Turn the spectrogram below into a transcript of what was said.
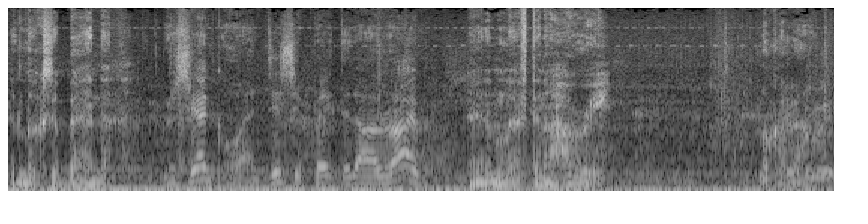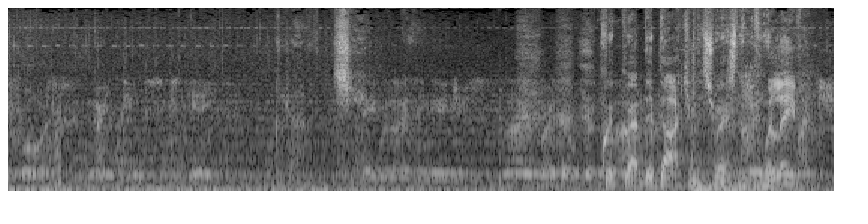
It looks abandoned Kravchenko anticipated our arrival. and left in a hurry. Look around. Quick, grab the documents, Reznov. We're leaving.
